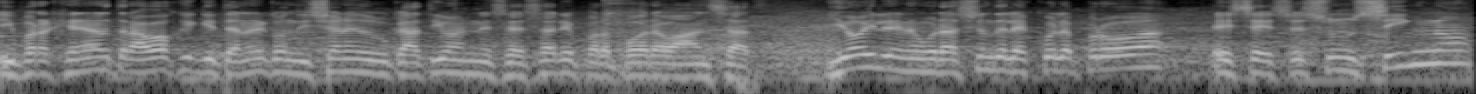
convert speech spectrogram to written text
y para generar trabajo hay que tener condiciones educativas necesarias para poder avanzar. Y hoy la inauguración de la Escuela Proa es eso, es un signo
